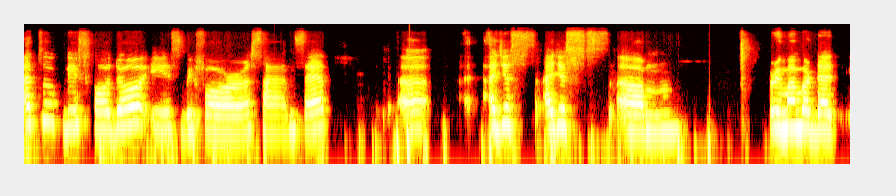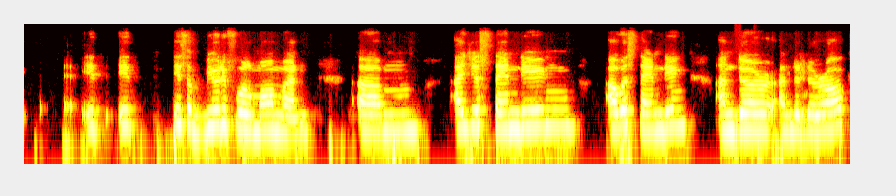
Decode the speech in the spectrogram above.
I took this photo is before sunset. I just I just um, remember that it it is a beautiful moment. Um, I just standing, I was standing under under the rock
